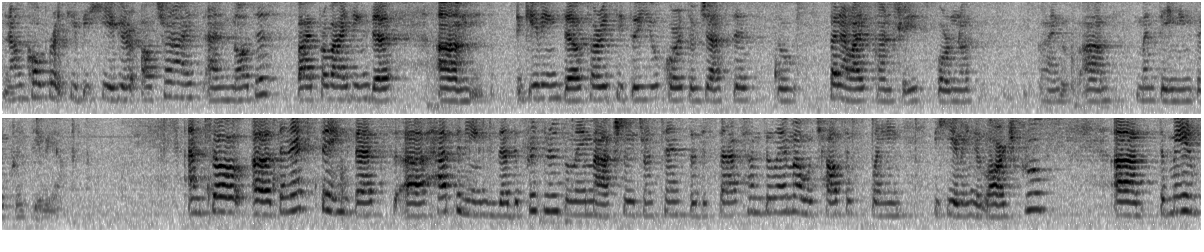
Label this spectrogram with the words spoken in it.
non-cooperative behavior ostracized and noticed by providing the, um, giving the authority to EU Court of Justice to penalize countries for not kind of um, maintaining the criteria. And so uh, the next thing that's uh, happening is that the prisoner dilemma actually transcends to the Stag Hunt dilemma, which helps explain behavior in the large groups. Uh, the main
